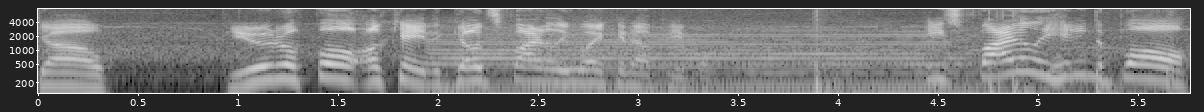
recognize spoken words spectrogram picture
Go. Beautiful. Okay, the GOAT's finally waking up, people. He's finally hitting the ball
